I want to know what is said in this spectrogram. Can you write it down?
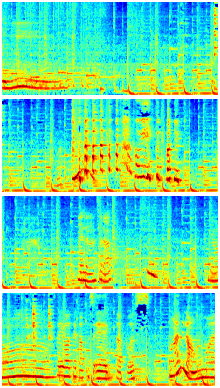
Eee. Umiikot pa yun. Ano, sarap? Yun. Sayote, tapos egg, tapos mga ano lang, may mga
